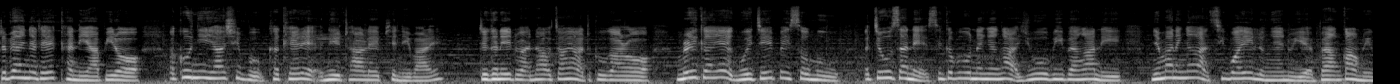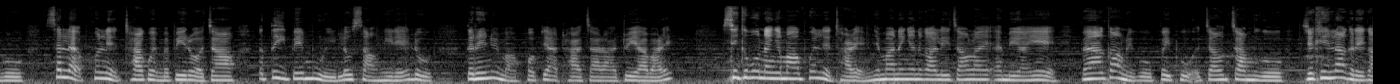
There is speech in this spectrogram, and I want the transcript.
တပြိုင်နက်တည်းခံနေရပြီးတော့အကူအညီရရှိဖို့ခက်ခဲတဲ့အနေအထားလည်းဖြစ်နေပါတယ်။ဒီကနေ့အတွက်နောက်အကြောင်းအရာတစ်ခုကတော့အမေရိကန်ရဲ့ငွေကြေးပိတ်ဆို့မှုအကျိုးဆက်နဲ့စင်ကာပူနိုင်ငံက UOB ဘဏ်ကနေမြန်မာနိုင်ငံကစီးပွားရေးလုပ်ငန်းတွေရဲ့ဘဏ်အကောင့်တွေကိုဆက်လက်ဖွင့်လှစ်ထားခွင့်မပေးတော့ကြောင်းအသိပေးမှုတွေလှုံ့ဆော်နေတယ်လို့သတင်းတွေမှာဖော်ပြထားကြတာတွေ့ရပါတယ်။ စင်ကာပူနိုင်ငံမှာဖွင့်လှစ်ထားတဲ့မြန်မာနိုင်ငံတကာလေကြောင်းလိုင်း MAI ရဲ့ဘဏ်အကောင့်တွေကိုပိတ်ဖို့အကြောင်းကြားမှုကိုရခိုင်လကလေးက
